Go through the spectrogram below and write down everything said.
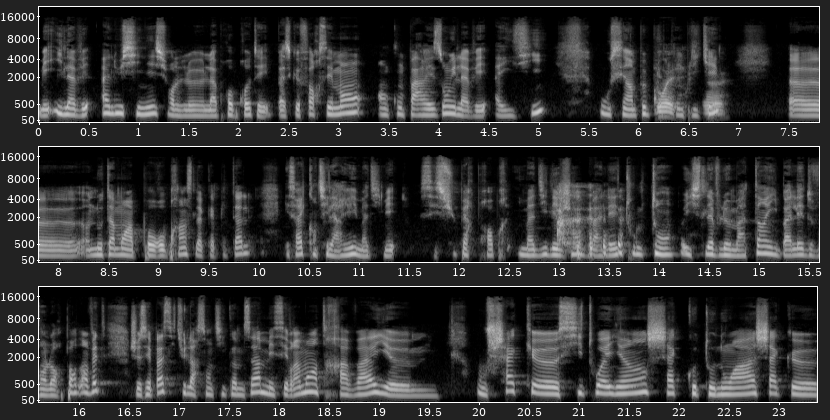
mais il avait halluciné sur la propreté parce que forcément, en comparaison, il avait Haïti où c'est un peu plus compliqué. Euh, notamment à Port-au-Prince, la capitale. Et c'est vrai que quand il est arrivé, il m'a dit mais c'est super propre. Il m'a dit les gens balaient tout le temps. Ils se lèvent le matin, ils balaient devant leur porte. En fait, je sais pas si tu l'as ressenti comme ça, mais c'est vraiment un travail euh, où chaque euh, citoyen, chaque cotonois, chaque euh,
